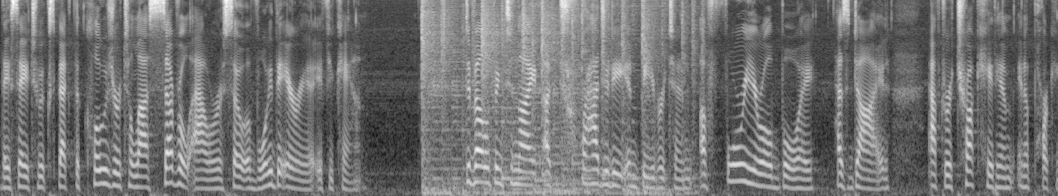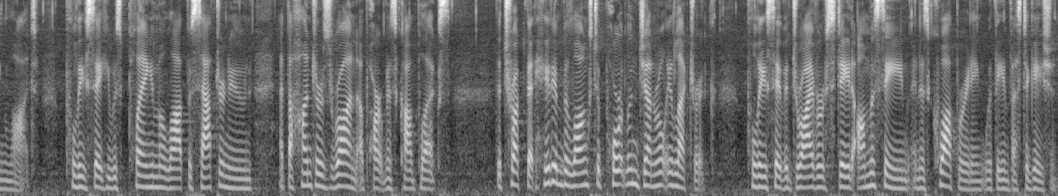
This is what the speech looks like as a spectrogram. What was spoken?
They say to expect the closure to last several hours, so avoid the area if you can. Developing tonight, a tragedy in Beaverton. A four year old boy has died after a truck hit him in a parking lot. Police say he was playing in the lot this afternoon at the Hunters Run apartments complex. The truck that hit him belongs to Portland General Electric. Police say the driver stayed on the scene and is cooperating with the investigation.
